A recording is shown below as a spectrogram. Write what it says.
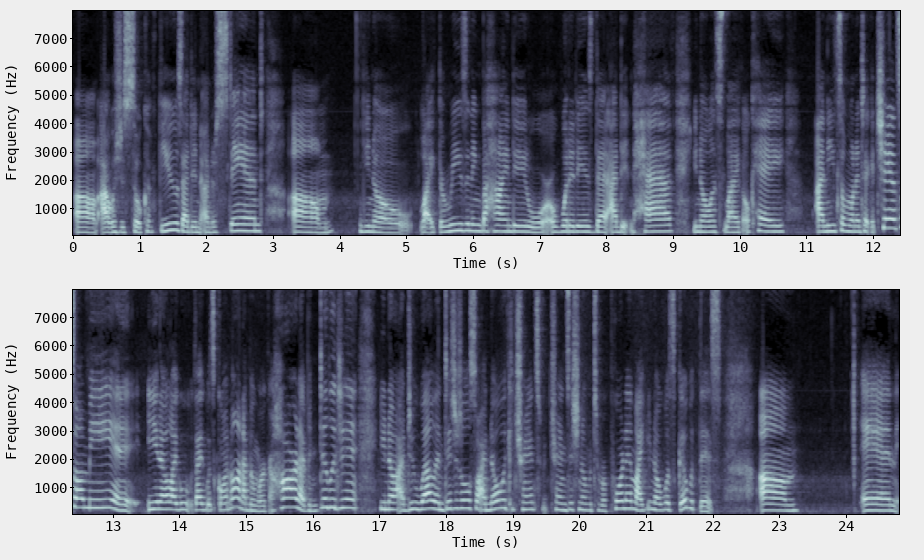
Um, I was just so confused. I didn't understand, um, you know, like the reasoning behind it or, or what it is that I didn't have. You know, it's like, okay, I need someone to take a chance on me and you know like like what's going on I've been working hard I've been diligent you know I do well in digital so I know it could trans- transition over to reporting like you know what's good with this um, and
